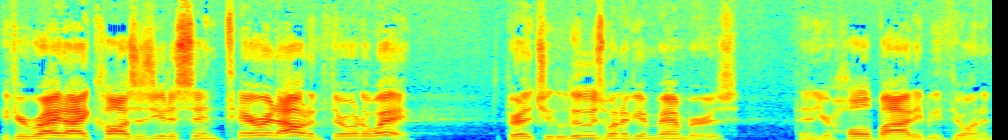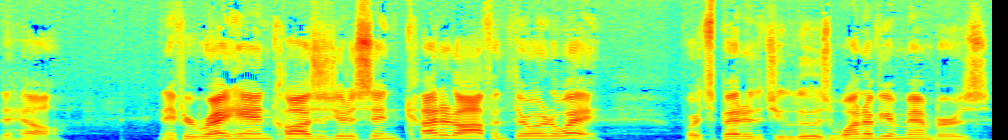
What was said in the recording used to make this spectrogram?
If your right eye causes you to sin, tear it out and throw it away. Better that you lose one of your members than your whole body be thrown into hell. And if your right hand causes you to sin, cut it off and throw it away. For it's better that you lose one of your members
